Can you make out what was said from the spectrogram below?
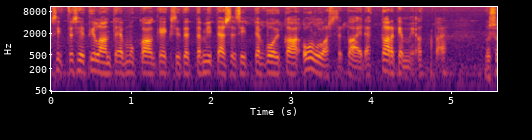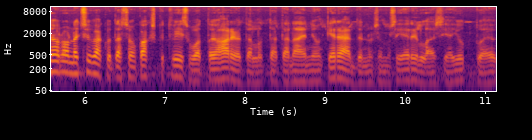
sitten se tilanteen mukaan keksit, että mitä se sitten voikaan olla se taide tarkemmin ottaen. No se on onneksi hyvä, kun tässä on 25 vuotta jo harjoitellut tätä näin, niin on kerääntynyt semmoisia erilaisia juttuja,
